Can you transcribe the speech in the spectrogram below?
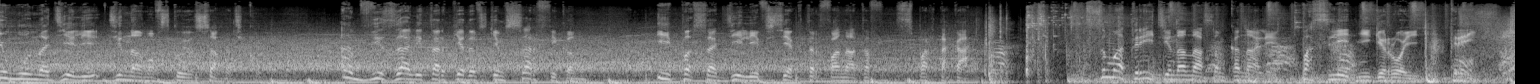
Ему надели динамовскую шапочку. Обвязали торпедовским шарфиком и посадили в сектор фанатов Спартака. Смотрите на нашем канале «Последний герой 3».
